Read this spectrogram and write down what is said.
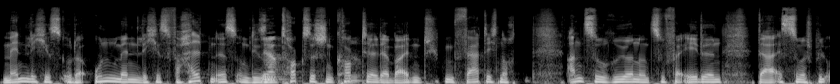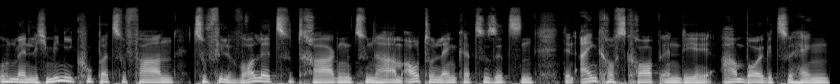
männliches oder unmännliches Verhalten ist, um diesen ja. toxischen Cocktail der beiden Typen fertig noch anzurühren und zu veredeln. Da ist zum Beispiel unmännlich Mini Cooper zu fahren, zu viel Wolle zu tragen, zu nah am Autolenker zu sitzen, den Einkaufskorb in die Armbeuge zu hängen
